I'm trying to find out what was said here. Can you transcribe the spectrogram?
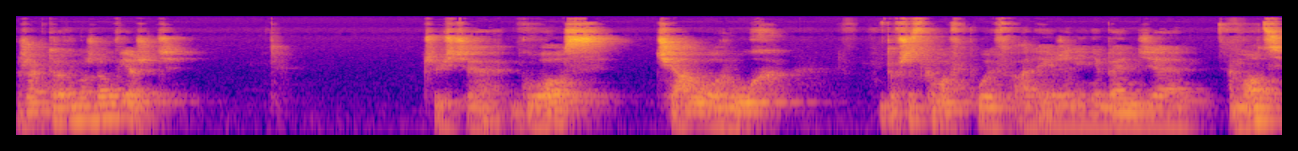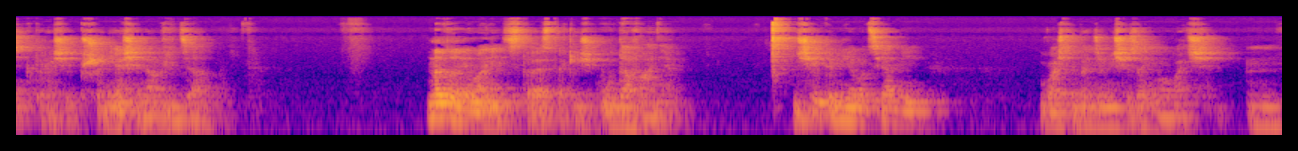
że aktorowi można uwierzyć. Oczywiście głos, ciało, ruch, to wszystko ma wpływ, ale jeżeli nie będzie emocji, która się przeniesie na widza, no to nie ma nic, to jest jakieś udawanie. Dzisiaj tymi emocjami właśnie będziemy się zajmować. Mm.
